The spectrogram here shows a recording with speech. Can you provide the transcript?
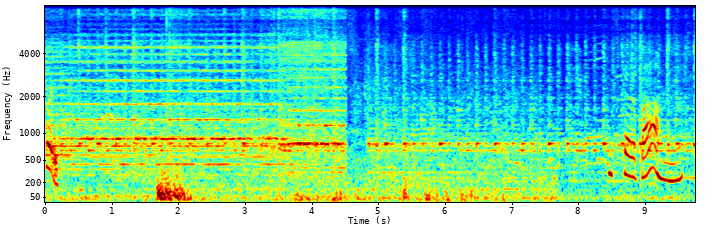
card. He's got a box.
